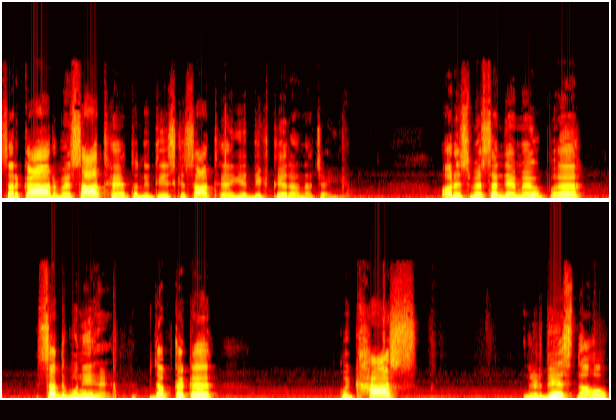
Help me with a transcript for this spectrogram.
सरकार में साथ हैं तो नीतीश के साथ हैं, ये दिखते रहना चाहिए। और इसमें संजय मयूख सदगुनी हैं। जब तक कोई खास निर्देश ना हो,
